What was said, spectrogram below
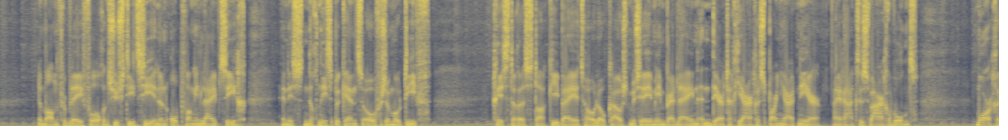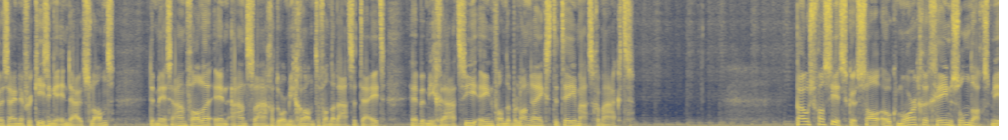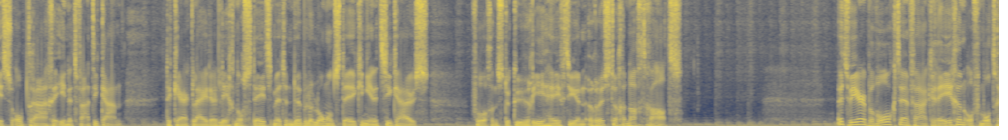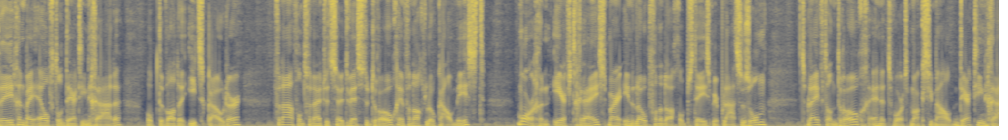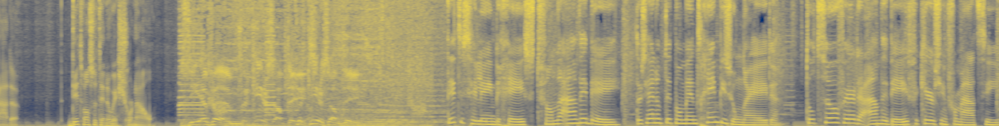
De man verbleef volgens justitie in een opvang in Leipzig... en is nog niets bekend over zijn motief. Gisteren stak hij bij het Holocaustmuseum in Berlijn... een 30-jarige Spanjaard neer. Hij raakte zwaar gewond. Morgen zijn er verkiezingen in Duitsland. De mesaanvallen en aanslagen door migranten van de laatste tijd... hebben migratie een van de belangrijkste thema's gemaakt. Paus Franciscus zal ook morgen geen zondagsmis opdragen in het Vaticaan. De kerkleider ligt nog steeds met een dubbele longontsteking in het ziekenhuis. Volgens de curie heeft hij een rustige nacht gehad. Het weer bewolkt en vaak regen of motregen bij 11 tot 13 graden. Op de Wadden iets kouder. Vanavond vanuit het zuidwesten droog en vannacht lokaal mist. Morgen eerst grijs, maar in de loop van de dag op steeds meer plaatsen zon. Het blijft dan droog en het wordt maximaal 13 graden. Dit was het NOS Journaal. ZFM, verkeersupdate. verkeersupdate. Dit is Helene de Geest van de ANWB. Er zijn op dit moment geen bijzonderheden. Tot zover de ANWB Verkeersinformatie.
